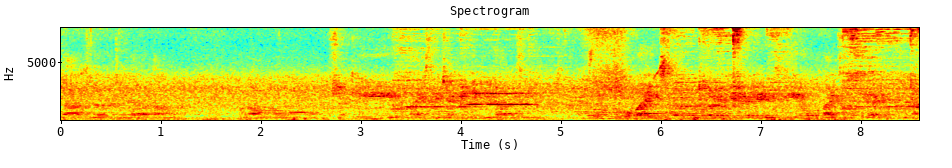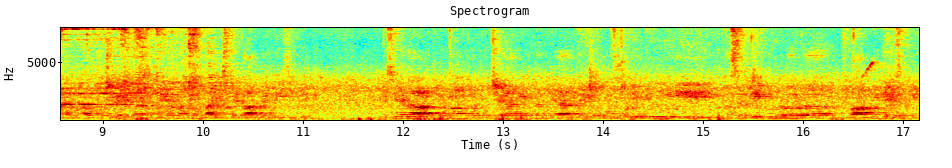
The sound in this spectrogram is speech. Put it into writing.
ਚਾਰਜ ਜਿਹੜਾ ਕੰਮ, ਉਹਨਾਂ ਨੂੰ ਸ਼ੱਕੀ ਬਾਈਕ ਦੀ ਚੈਕਿੰਗ ਕੀਤੀ ਜਾ ਰਹੀ ਸੀ ਉਹ ਦੋ ਬਾਈਕਸ ਦੋ ਲੜਕੇ ਜਿਹੜੇ ਸੀ ਉਹ ਬਾਈਕਸ ਤੇ ਆਏ ਉਹਨਾਂ ਨੂੰ ਪੁੱਛੇ ਕਰਦੇ ਉਹਨਾਂ ਨੂੰ ਬਾਈਕਸ ਤੇ ਕਾਬੂ ਨਹੀਂ ਸੀਗੇ। ਕਿਸੇ ਆਧਾਰ ਤੇ ਉਹਨਾਂ ਨੂੰ ਪੁੱਛਿਆ ਕਿ ਕਿਹਾ ਕਿ ਉਹ ਕੋਈ ਵੀ ਤਸੱਲੀਪੂਰਵਕ ਜਵਾਬ ਨਹੀਂ ਦੇ ਸਕੇ।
